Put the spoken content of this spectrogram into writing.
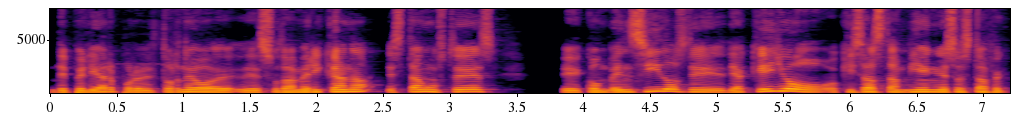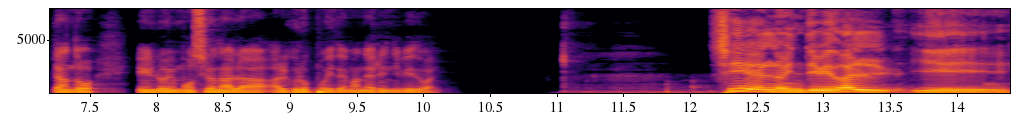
de pelear por el torneo de, Sudamericana? ¿Están ustedes eh, convencidos de, aquello o quizás también eso está afectando en lo emocional al grupo y de manera individual? Sí, en lo individual y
